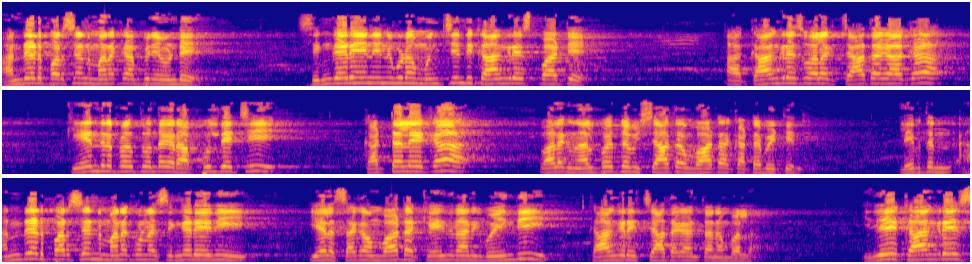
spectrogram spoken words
హండ్రెడ్ పర్సెంట్ మన కంపెనీ ఉండే. సింగరేణిని కూడా ముంచింది కాంగ్రెస్ పార్టీ. ఆ కాంగ్రెస్ వాళ్ళకి చేతగాక కేంద్ర ప్రభుత్వం దగ్గర అప్పులు తెచ్చి కట్టలేక వాళ్ళకి నలభై తొమ్మిది శాతం వాటా కట్టబెట్టింది. లేకపోతే హండ్రెడ్ పర్సెంట్ మనకున్న సింగరేణి ఇలా సగం వాటా కేంద్రానికి పోయింది కాంగ్రెస్ చేతగానితనం వల్ల. ఇదే కాంగ్రెస్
